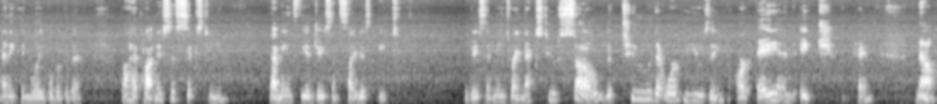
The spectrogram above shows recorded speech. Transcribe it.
anything labeled over there. The hypotenuse is 16. That means the adjacent side is 8. Adjacent means right next to, so the two that we're using are A and H, okay? Now,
